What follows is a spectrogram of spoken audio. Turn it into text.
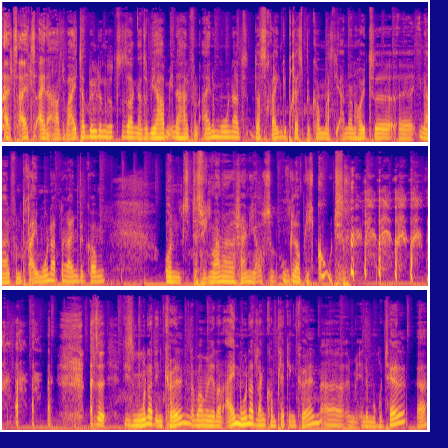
als, als eine Art Weiterbildung sozusagen. Also wir haben innerhalb von einem Monat das reingepresst bekommen, was die anderen heute äh, innerhalb von drei Monaten reinbekommen. Und deswegen waren wir wahrscheinlich auch so unglaublich gut. also diesen Monat in Köln, da waren wir dann einen Monat lang komplett in Köln, äh, in, in einem Hotel, ja.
